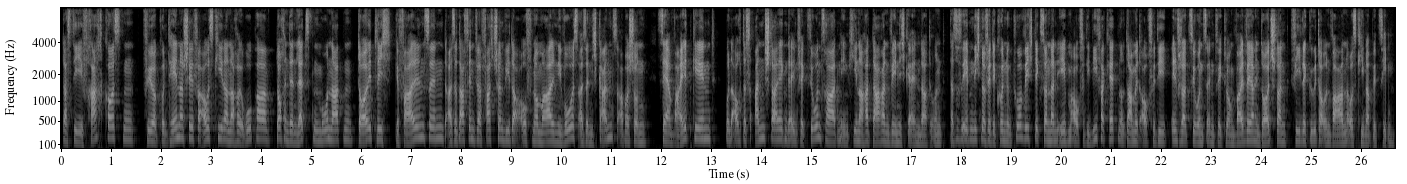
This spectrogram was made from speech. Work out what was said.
dass die Frachtkosten für Containerschiffe aus China nach Europa doch in den letzten Monaten deutlich gefallen sind. Also da sind wir fast schon wieder auf normalen Niveaus, also nicht ganz, aber schon sehr weitgehend. Und auch das Ansteigen der Infektionsraten in China hat daran wenig geändert. Und das ist eben nicht nur für die Konjunktur wichtig, sondern eben auch für die Lieferketten und damit auch für die Inflationsentwicklung, weil wir ja in Deutschland viele Güter und Waren aus China beziehen.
